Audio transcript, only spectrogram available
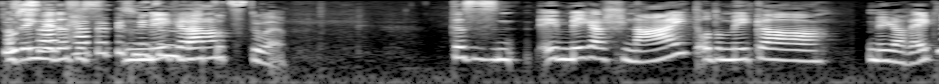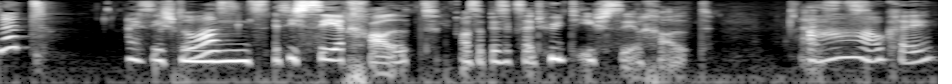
du Also irgendwie, sagst, dass hat es etwas mit dem Wetter zu tun. Dass es eben mega schneit oder mega, mega regnet. Es ist, es ist sehr kalt. Also besser gesagt, heute ist es sehr kalt. heisst's. Ah, okay.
